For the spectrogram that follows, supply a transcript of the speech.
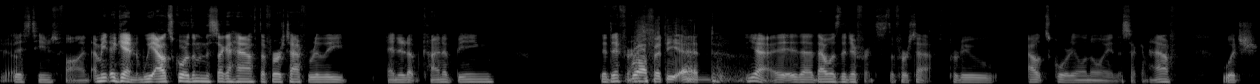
Yeah. this team's fine i mean again we outscored them in the second half the first half really ended up kind of being the difference Rough at the end. yeah, it, that, that was the difference. The first half, Purdue outscored Illinois in the second half, which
